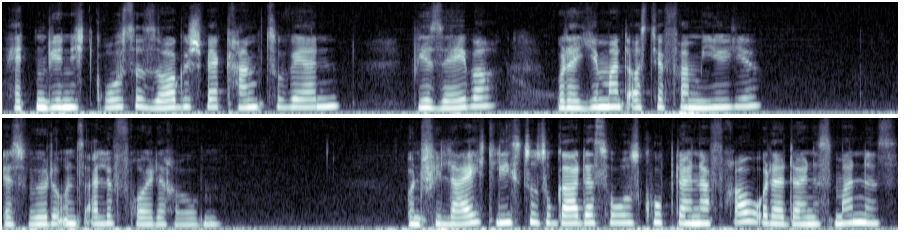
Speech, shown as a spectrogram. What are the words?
Hätten wir nicht große Sorge, schwer krank zu werden? Wir selber oder jemand aus der Familie? Es würde uns alle Freude rauben. Und vielleicht liest du sogar das Horoskop deiner Frau oder deines Mannes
